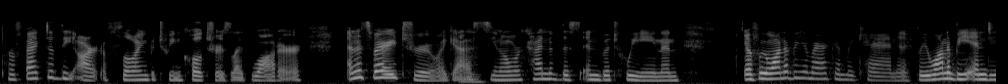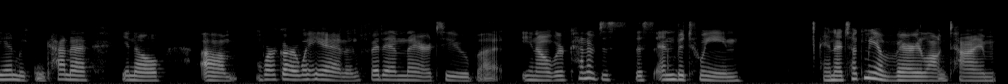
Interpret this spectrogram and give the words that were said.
perfected the art of flowing between cultures like water and it's very true i guess mm. you know we're kind of this in between and if we want to be american we can and if we want to be indian we can kind of you know um, work our way in and fit in there too. But you know, we're kind of just this in between, and it took me a very long time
